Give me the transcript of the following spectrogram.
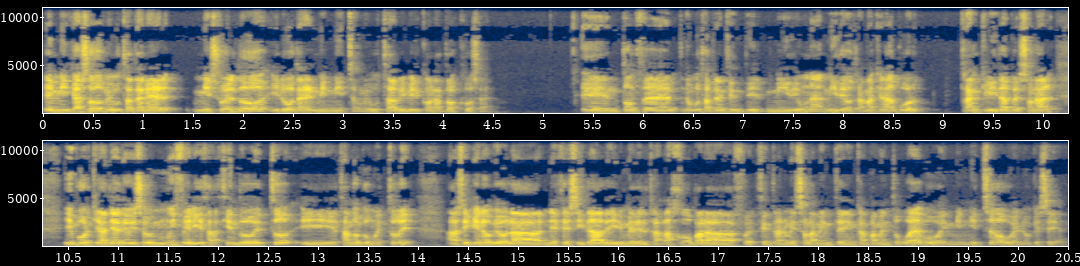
En mi caso, me gusta tener mi sueldo y luego tener mis nichos. Me gusta vivir con las dos cosas. Entonces, no me gusta prescindir ni de una ni de otra. Más que nada por tranquilidad personal y porque a día de hoy soy muy feliz haciendo esto y estando como estoy. Así que no veo la necesidad de irme del trabajo para centrarme solamente en campamento web o en mis nichos o en lo que sea.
